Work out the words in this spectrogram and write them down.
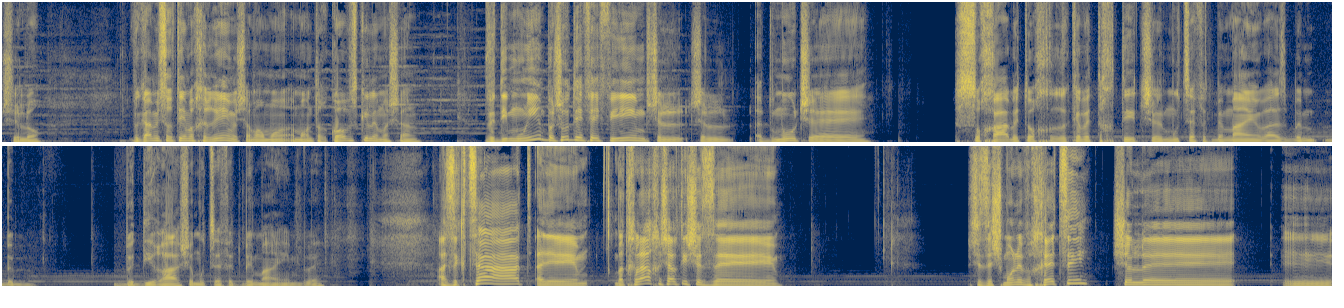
שלו. וגם מסרטים אחרים, יש שם המון, המון טרקובסקי למשל. ודימויים פשוט יפהפיים של, של הדמות ששוחה בתוך רכבת תחתית שמוצפת במים ואז ב, ב, בדירה שמוצפת במים. ו... אז זה קצת, אה, בהתחלה חשבתי שזה, שזה שמונה וחצי של, אה, אה,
